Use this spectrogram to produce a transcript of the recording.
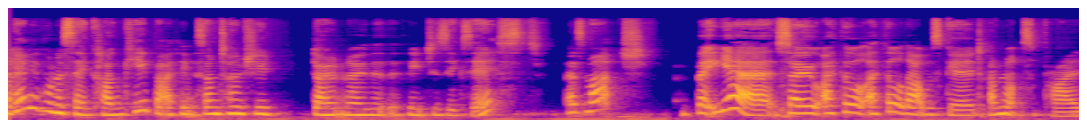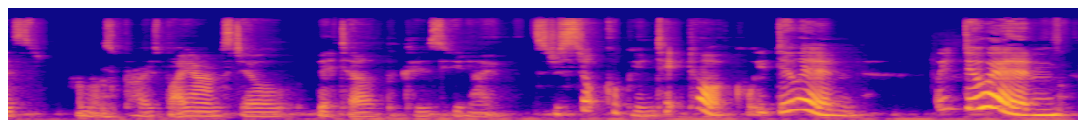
I don't even want to say clunky, but I think sometimes you don't know that the features exist as much. But yeah, so I thought I thought that was good. I'm not surprised. I'm not surprised, but I am still bitter because you know it's just stop copying TikTok. What are you doing? What are you doing?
